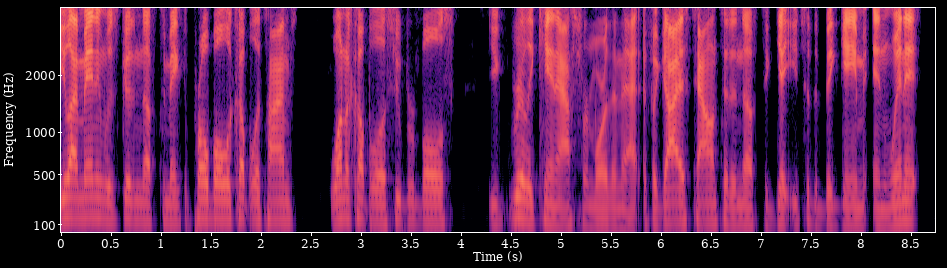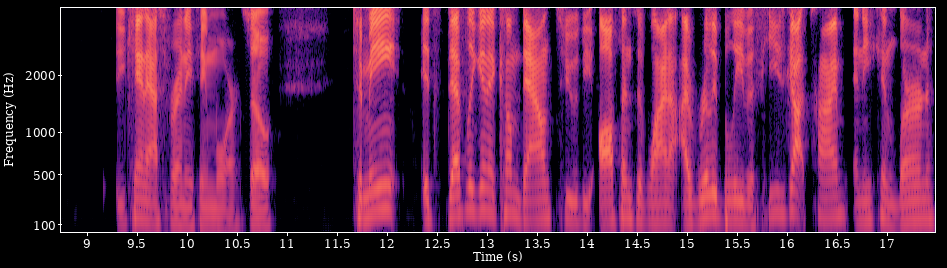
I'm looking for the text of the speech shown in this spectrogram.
Eli Manning was good enough to make the Pro Bowl a couple of times, won a couple of Super Bowls you really can't ask for more than that. If a guy is talented enough to get you to the big game and win it, you can't ask for anything more. So to me, it's definitely going to come down to the offensive line. I really believe if he's got time and he can learn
